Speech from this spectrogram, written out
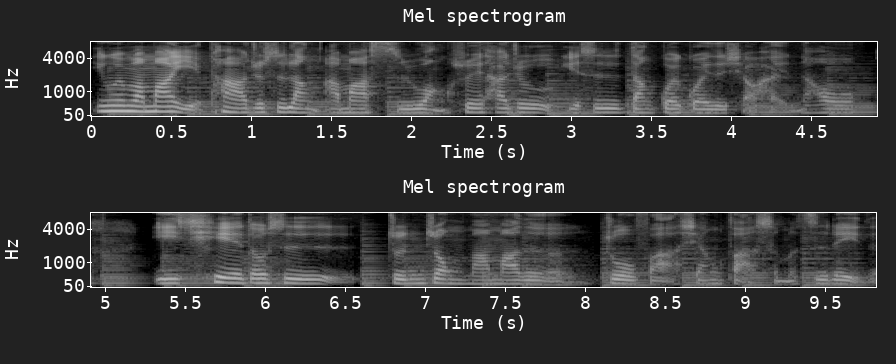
因为妈妈也怕就是让阿嬷失望，所以她就也是当乖乖的小孩，然后一切都是尊重妈妈的做法、想法什么之类的。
